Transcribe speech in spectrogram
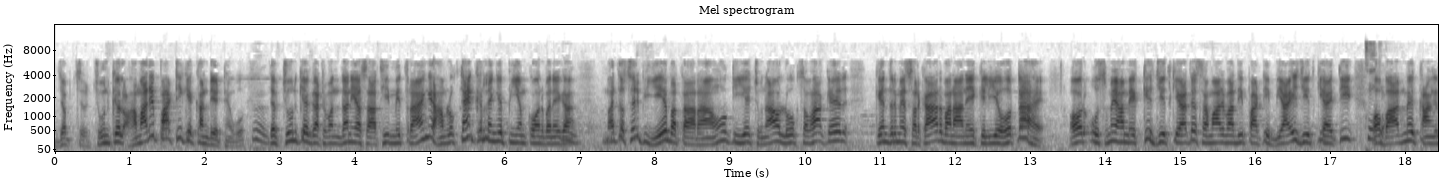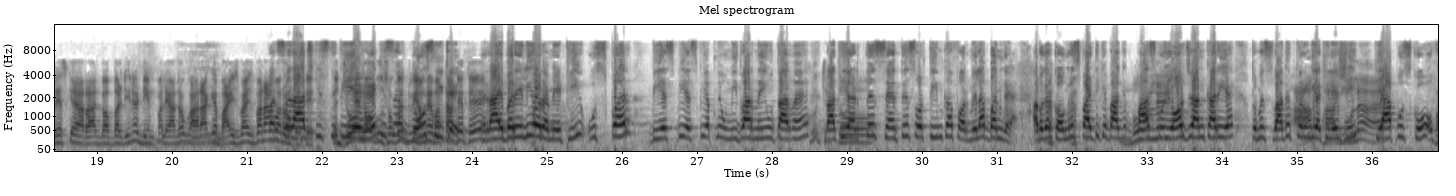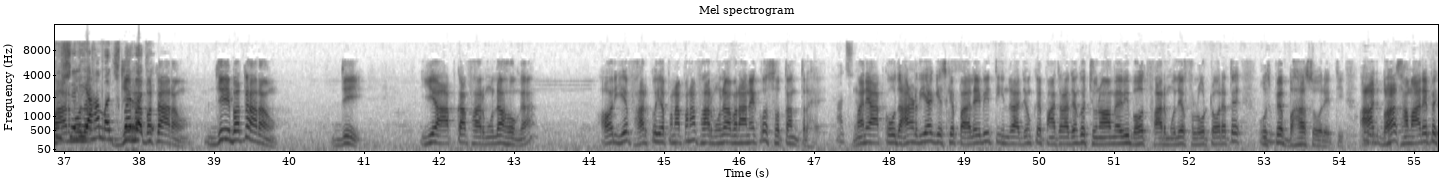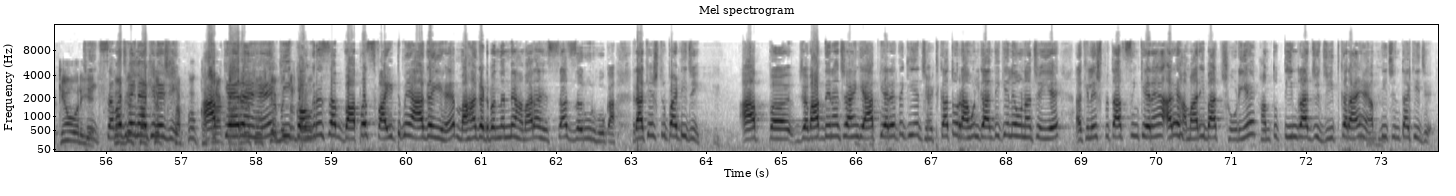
जब चुन के हमारे पार्टी के कैंडिडेट हैं वो जब चुन के गठबंधन या साथी मित्र आएँगे हम लोग तय कर लेंगे पीएम कौन बनेगा। मैं तो सिर्फ़ ये बता रहा हूँ कि ये चुनाव लोकसभा के केंद्र में सरकार बनाने के लिए होता है। और उसमें हम 21 जीत के आए थे समाजवादी पार्टी 22 जीत के आई थी और बाद में कांग्रेस के राज बब्बर जी ने डिम्पल यादव को हरा के 22 22 पर बराबर हो गए थे। की तो स्थिति जो ये लोग कि उस सिर्फ़ वक्त भी दो हमें बताते सीटें थे। रायबरेली और अमेठी उस पर बीएसपी एसपी अपने उम्मीदवार नहीं उतार रहे हैं। बाकी तो- अड़तीस सैंतीस और तीन का फॉर्मूला बन गया। अब अगर कांग्रेस पार्टी के पास कोई और जानकारी है तो मैं स्वागत करूँगी अखिलेश जी कि आप उसको ऑफिशियली यहाँ मंच पर मैं बता रहा हूँ। जी बता रहा हूँ। जी ये आपका फार्मूला होगा। और ये हर कोई अपना अपना फार्मूला बनाने को स्वतंत्र है। अच्छा। मैंने आपको उदाहरण दिया कि इसके पहले भी तीन राज्यों के पाँच राज्यों के चुनाव में भी बहुत फार्मूले फ्लोट हो रहे थे उस पर बहस हो रही थी। आज बहस हमारे पे क्यों हो रही है? समझ गई मैं अखिलेश जी। आप कह रहे हैं कि कांग्रेस अब वापस फाइट में आ गई है महागठबंधन में हमारा हिस्सा ज़रूर होगा। राकेश त्रिपाठी जी आप जवाब देना चाहेंगे? आप कह रहे थे कि ये झटका तो राहुल गांधी के लिए होना चाहिए। अखिलेश प्रताप सिंह कह रहे हैं अरे हमारी बात छोड़िए हम तो तीन राज्य जीत कर आए हैं अपनी चिंता कीजिए।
